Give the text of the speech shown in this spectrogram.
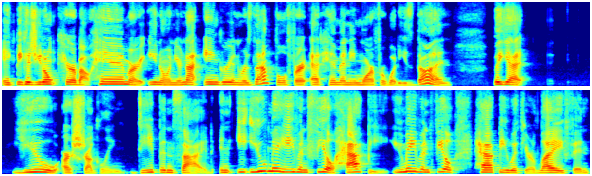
and because you don't care about him or you know and you're not angry and resentful for at him anymore for what he's done but yet you are struggling deep inside and you may even feel happy you may even feel happy with your life and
